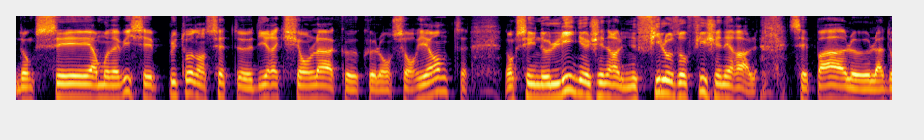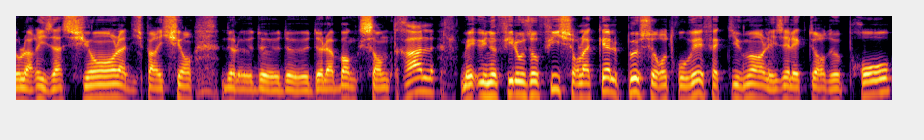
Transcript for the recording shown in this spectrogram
Donc, c'est, à mon avis, c'est plutôt dans cette direction-là que, l'on s'oriente. Donc, c'est une ligne générale, une philosophie générale. C'est pas la dollarisation, la disparition de, de la banque centrale, mais une philosophie sur laquelle peut se retrouver effectivement les électeurs de pro,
